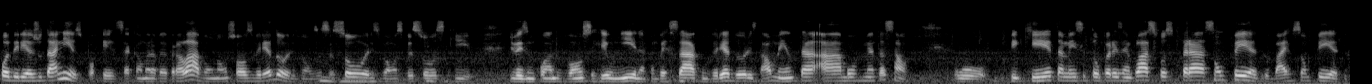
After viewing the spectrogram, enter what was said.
poderia ajudar nisso, porque se a Câmara vai para lá, vão não só os vereadores, vão os uhum. assessores, vão as pessoas que de vez em quando vão se reunir, né, conversar com vereadores, tá? aumenta a movimentação. O Piquet também citou, por exemplo, ah, se fosse para São Pedro, bairro São Pedro,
